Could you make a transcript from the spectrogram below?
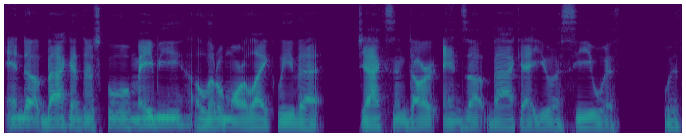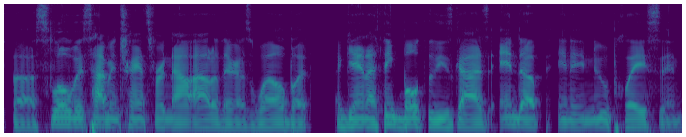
end up back at their school. Maybe a little more likely that Jaxson Dart ends up back at USC with with uh, Slovis having transferred now out of there as well. But again, I think both of these guys end up in a new place. And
